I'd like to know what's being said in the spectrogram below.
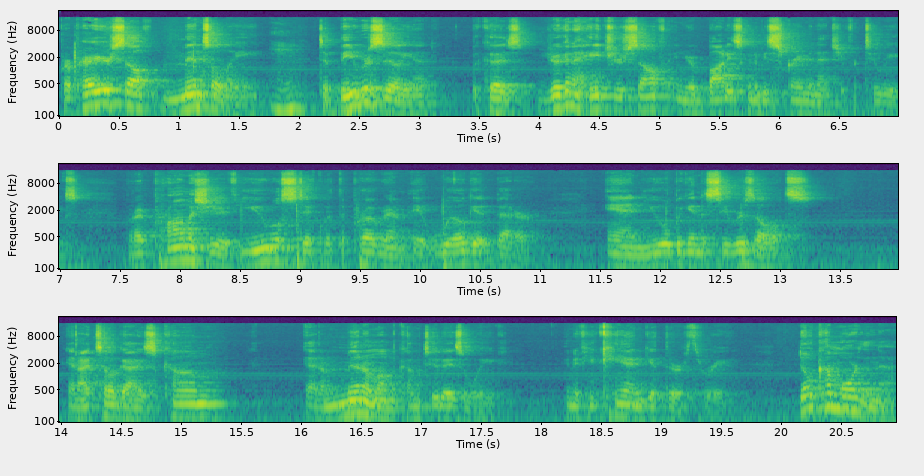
prepare yourself mentally mm-hmm. to be resilient because you're going to hate yourself and your body's going to be screaming at you for two weeks. But I promise you, if you will stick with the program, it will get better and you will begin to see results. And I tell guys, come at a minimum, come two days a week. And if you can, get there three. Don't come more than that.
